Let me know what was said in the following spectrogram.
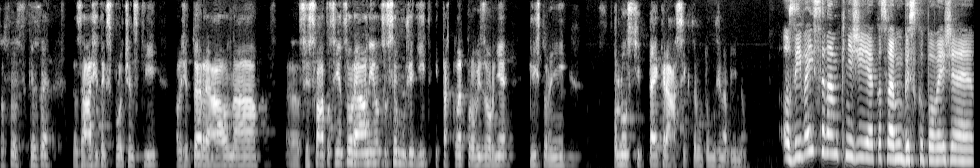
zase skrze zážitek společenství, ale že to je reálná, eh, že svátost je něco reálného, co se může dít i takhle provizorně, když to není v plnosti té krásy, kterou to může nabídnout. Ozývají se vám kněží jako svému biskupovi, že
